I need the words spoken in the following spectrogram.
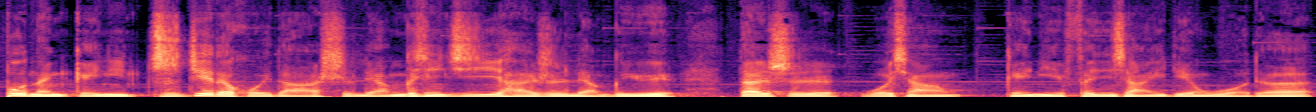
不能给你直接的回答是两个星期还是两个月，但是我想给你分享一点我的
